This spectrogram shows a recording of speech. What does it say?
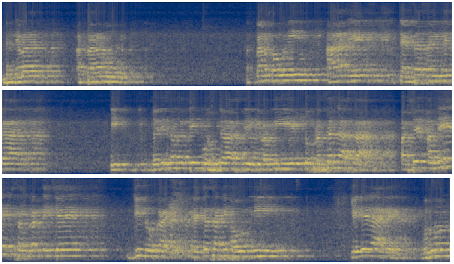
धन्यवाद. आत्माराम भाऊ. आत्माराम भाऊनी हा एक त्यांचा सांगितलेला एक जरी समजा ती गोष्ट असली किंवा ती एक तो प्रसंग असला असे अनेक संघटनेचे जी लोक आहेत त्याच्यासाठी भाऊंनी केलेले आहे. म्हणून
